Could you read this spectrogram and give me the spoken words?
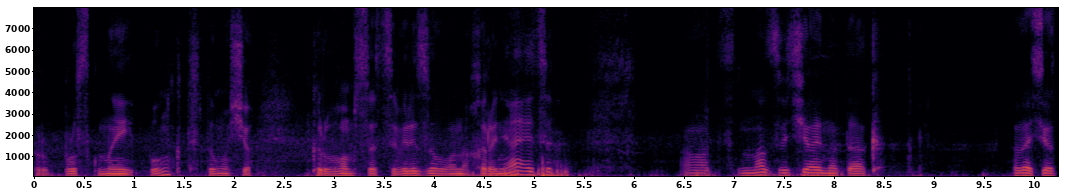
пропускний пункт, тому що кругом все цивілізовано охороняється. От, надзвичайно так. Вечір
